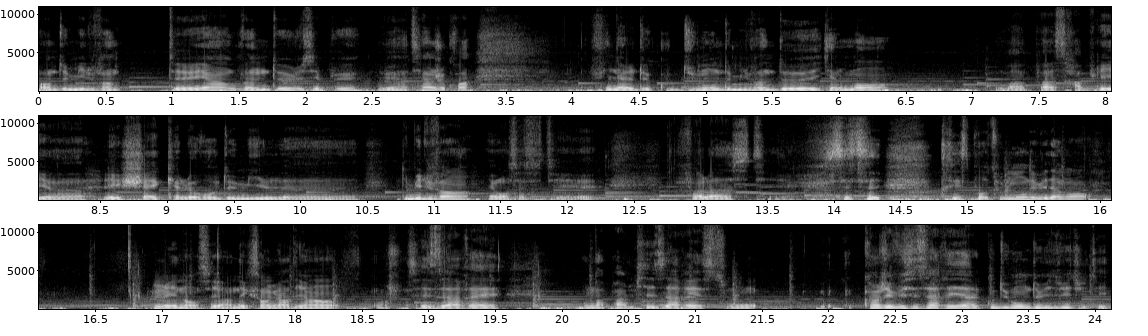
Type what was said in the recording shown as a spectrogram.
en 2021 ou 22, je sais plus, 2021 je crois. Finale de Coupe du Monde 2022 également. On va pas se rappeler euh, l'échec à l'Euro 2000, euh, 2020, mais bon, ça c'était. Voilà, c'était triste pour tout le monde évidemment. Mais non, c'est un excellent gardien. Franchement, ses arrêts, on en parle, mais ses arrêts sont. Quand j'ai vu ses arrêts à la Coupe du Monde 2018, j'étais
